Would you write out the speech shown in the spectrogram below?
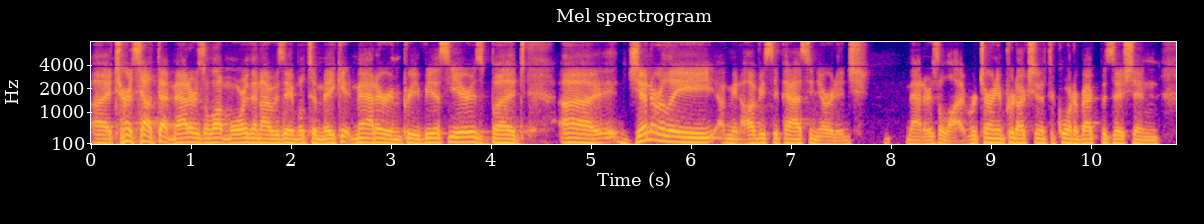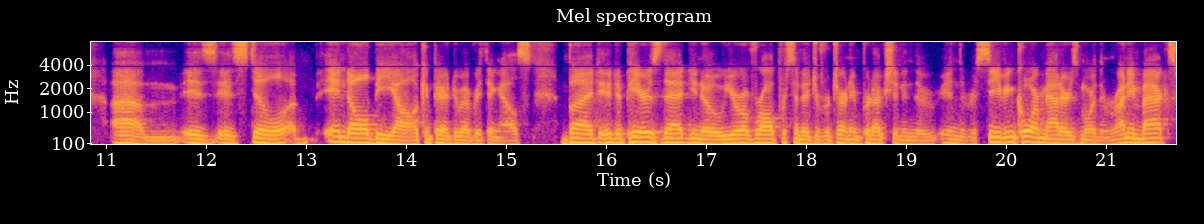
uh, it turns out that matters a lot more than I was able to make it matter in previous years. But uh, generally, I mean, obviously, passing yardage matters a lot. Returning production at the quarterback position um, is is still end all be all compared to everything else. But it appears that you know your overall percentage of returning production in the in the receiving corps matters more than running backs,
